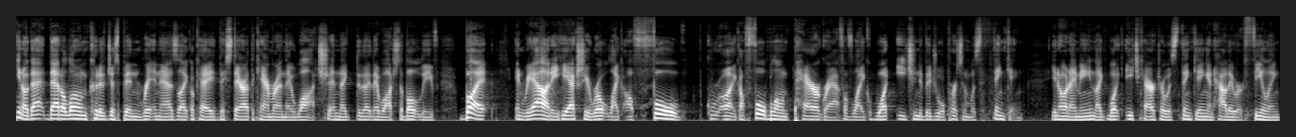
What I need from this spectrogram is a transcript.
you know that that alone could have just been written as like okay they stare at the camera and they watch and they they, they watch the boat leave. But in reality he actually wrote like a full like a full blown paragraph of like what each individual person was thinking. You know what i mean? Like what each character was thinking and how they were feeling.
